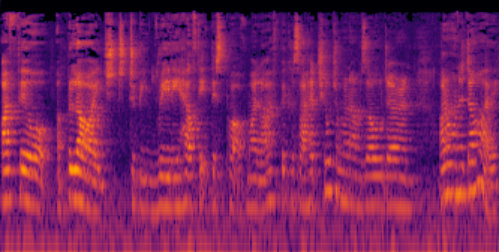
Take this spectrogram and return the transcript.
I feel obliged to be really healthy at this part of my life because I had children when I was older, and I don't want to die.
